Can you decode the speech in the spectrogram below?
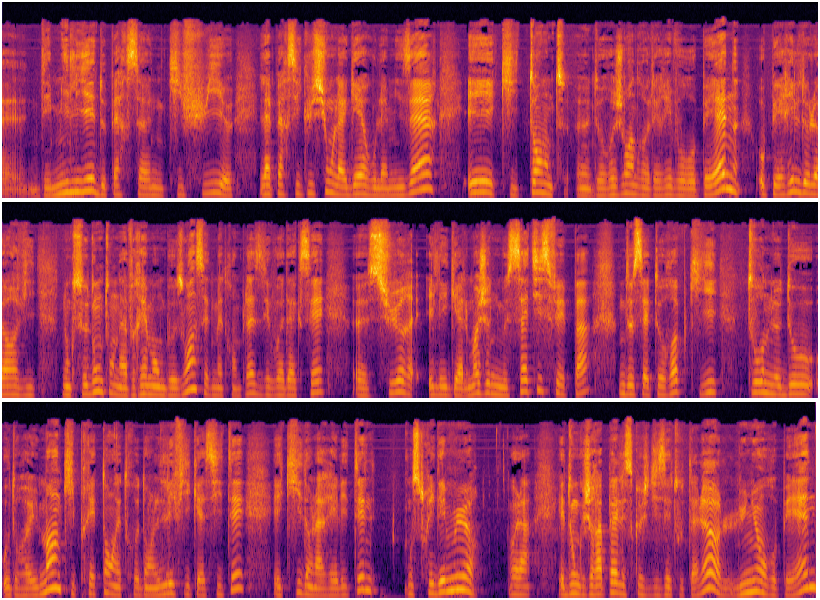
euh, des milliers de personnes qui fuient la persécution, la guerre ou la misère et qui tentent de rejoindre les rives européennes au péril de leur vie. Donc ce dont on a vraiment besoin, c'est de mettre en place des voies d'accès sûres et légales. Moi, je ne me satisfais pas de cette Europe qui tourne le dos aux droits humains, qui prétend être dans l'efficacité et qui, dans la réalité, construit des murs voilà. Et donc, je rappelle ce que je disais tout à l'heure, l'Union européenne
